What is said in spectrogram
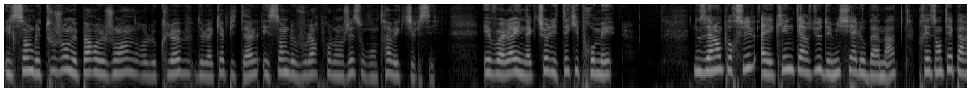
il semble toujours ne pas rejoindre le club de la capitale et semble vouloir prolonger son contrat avec Chelsea. Et voilà une actualité qui promet. Nous allons poursuivre avec l'interview de Michelle Obama, présentée. Par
